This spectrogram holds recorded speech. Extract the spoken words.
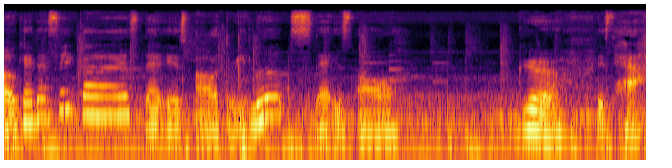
okay that's it guys that is all three looks that is all girl this ha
